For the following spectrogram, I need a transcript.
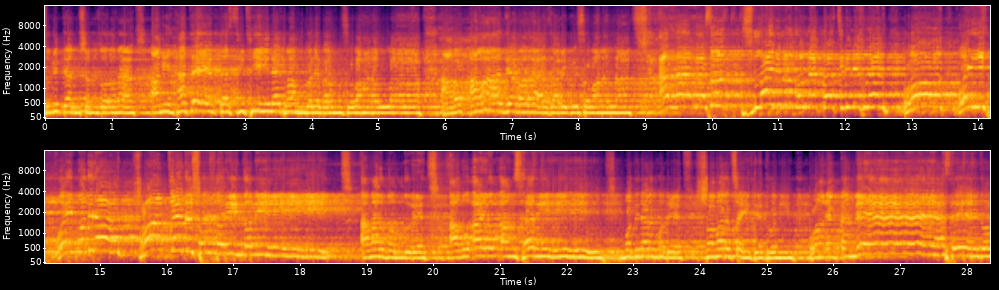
তুমি টেনশন করো না, আমি হাতে একটা চিঠি লেখলাম বলে গাম সুবহানাল্লাহ। আরও আওয়াজ বলা যাবে কি সুবহানাল্লাহ? আমার বন্ধুরে, আবু আয়ুব আনসারি, মদিনার মধ্যে সবার চাইতে ধনী। ওনার একটা মেয়ে আছে গো,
